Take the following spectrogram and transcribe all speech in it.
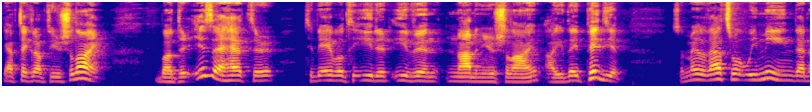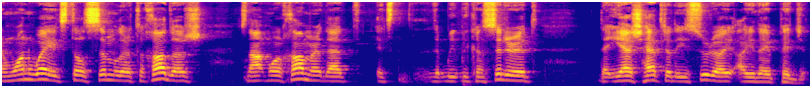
you have to take it up to Yerushalayim. But there is a Heter to be able to eat it even not in Yerushalayim, Ayidei Pidyon. So maybe that's what we mean. That in one way it's still similar to chadash. It's not more chamer that it's that we, we consider it that yesh heter yisura ayidei pidyon.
